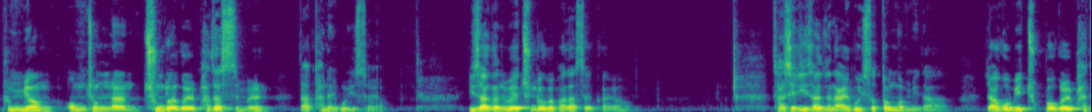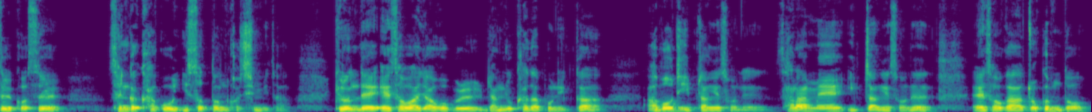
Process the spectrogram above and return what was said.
분명 엄청난 충격을 받았음을 나타내고 있어요. 이삭은 왜 충격을 받았을까요? 사실 이삭은 알고 있었던 겁니다. 야곱이 축복을 받을 것을 생각하고 있었던 것입니다. 그런데 에서와 야곱을 양육하다 보니까 아버지 입장에서는 사람의 입장에서는 에서가 조금 더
